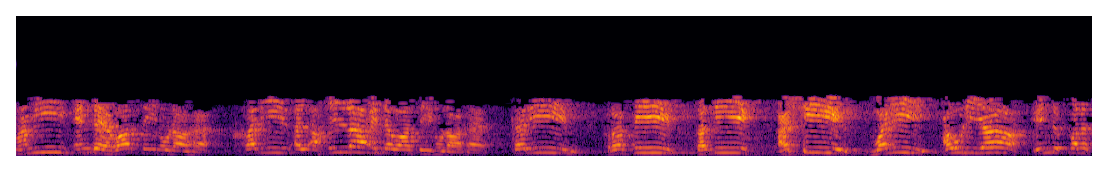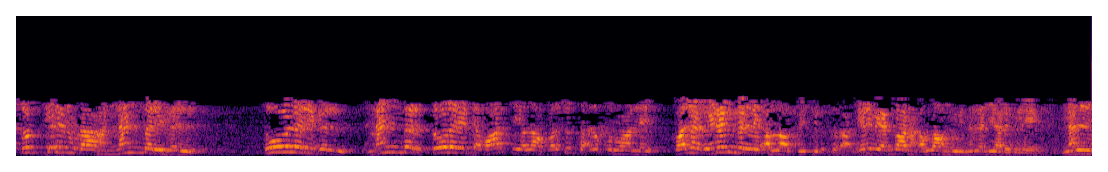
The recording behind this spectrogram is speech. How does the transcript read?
ஹமீம் என்ற வார்த்தையினூடாக ஹலீல் அல் அஹில்லா என்ற வார்த்தையினூடாக கரீம் ரஃபீக் சதீக் அஷீர் வலி அவுலியா என்று பல சொற்களினூடாக நண்பர்கள் தோழர்கள் நண்பர் தோழர் என்ற வார்த்தை எல்லாம் பரிசுத்த அல்குருவானிலே பல இடங்களில் அல்லாஹ் பேசியிருக்கிறார். எனவே அன்பான அல்லாஹுவின் நல்லடியார்களே நல்ல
